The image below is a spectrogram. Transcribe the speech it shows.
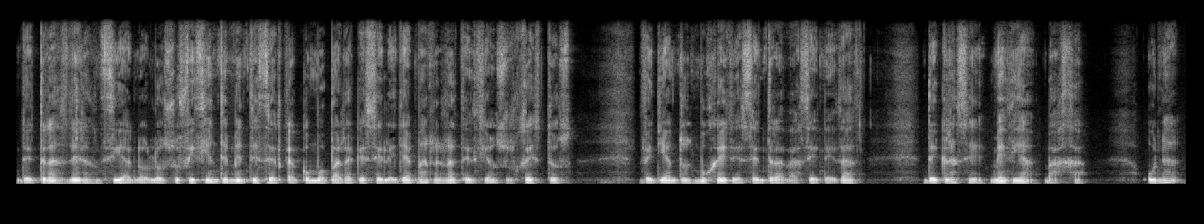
Detrás del anciano, lo suficientemente cerca como para que se le llamara la atención sus gestos, venían dos mujeres centradas en edad, de clase media-baja. Una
